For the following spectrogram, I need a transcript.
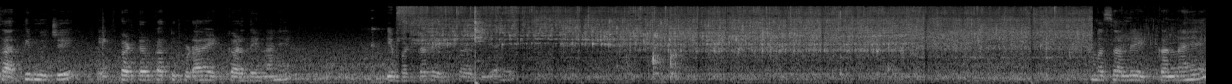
साथ ही मुझे एक बटर का टुकड़ा ऐड कर देना है। ये बटर ऐड कर दिया है। मसाले ऐड करना है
